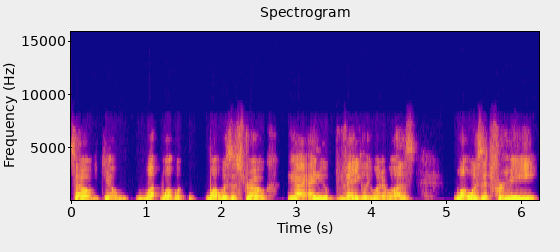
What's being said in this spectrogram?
So, you know, what what what was a stroke? You know, I, I knew vaguely what it was. What was it for me?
